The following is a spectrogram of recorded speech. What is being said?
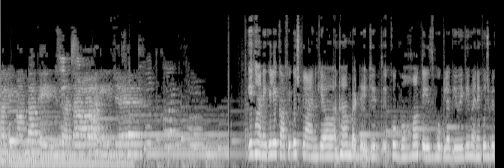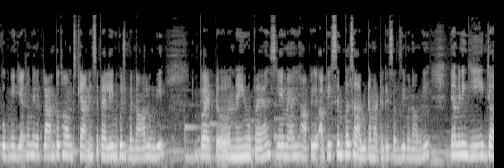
वाली माता तेरी सदा ही जय। के खाने के लिए काफ़ी कुछ प्लान किया हुआ था बट देवजीत को बहुत तेज़ भूख लगी हुई थी। मैंने कुछ भी कुक नहीं किया था। मेरा प्लान तो था उसके आने से पहले ही मैं कुछ बना लूँगी बट नहीं हो पाया। इसलिए मैं यहाँ पे अभी सिंपल सा आलू टमाटर की सब्ज़ी बनाऊँगी। यहाँ मैंने घी डा,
